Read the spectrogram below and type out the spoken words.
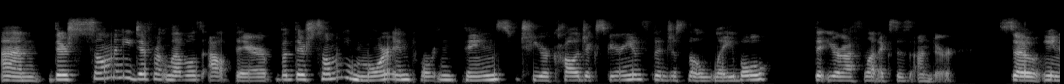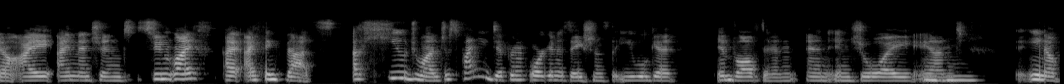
Um, there's so many different levels out there, but there's so many more important things to your college experience than just the label that your athletics is under. So, you know, I I mentioned student life. I, I think that's a huge one. Just finding different organizations that you will get involved in and enjoy and mm-hmm you know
